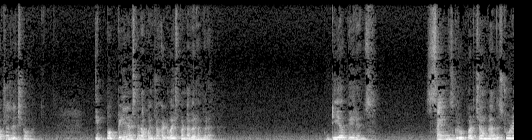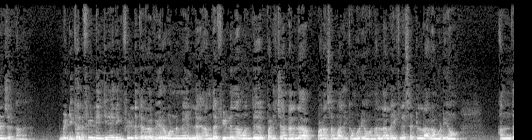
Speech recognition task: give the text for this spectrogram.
ஆப்ஷன்ஸ் வச்சுக்கோங்க. இப்போ பேரண்ட்ஸ்க்கு நான் கொஞ்சம் அட்வைஸ் பண்ண விரும்புகிறேன் டியர் பேரண்ட்ஸ் சயின்ஸ் குரூப் படித்தவங்க அந்த ஸ்டூடெண்ட்ஸ் இருக்காங்க. மெடிக்கல் ஃபீல்டு இன்ஜினியரிங் ஃபீல்டை தவிர வேறு ஒன்றுமே இல்லை. அந்த ஃபீல்டு தான் வந்து படித்தா நல்லா பணம் சம்பாதிக்க முடியும் நல்லா லைஃப்பில் செட்டில் ஆக முடியும். அந்த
